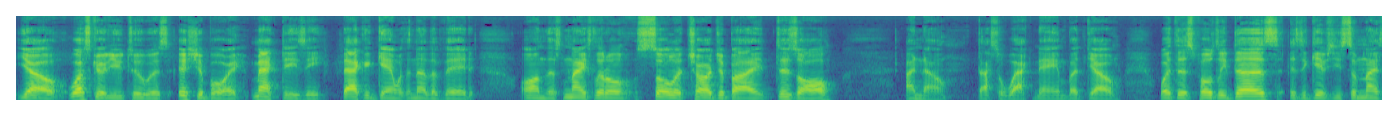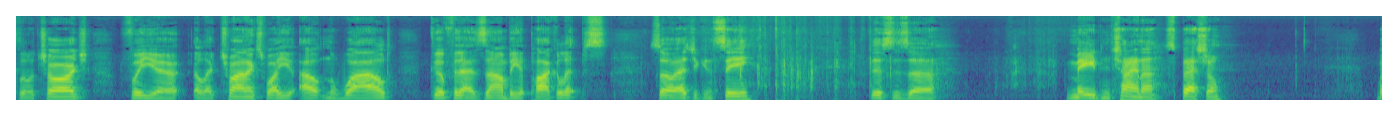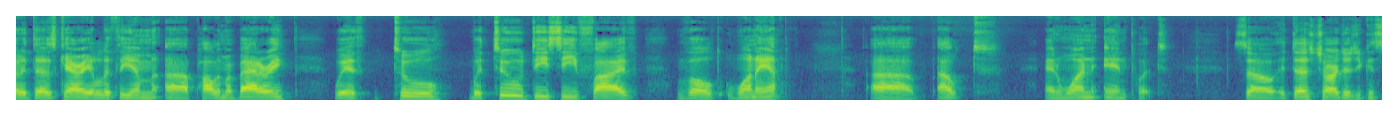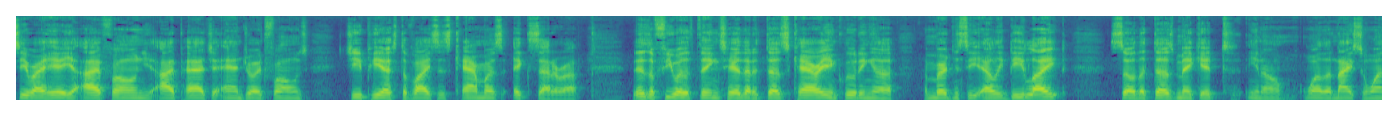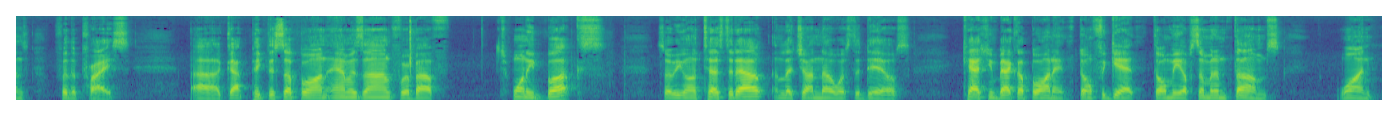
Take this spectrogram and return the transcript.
Yo, what's good, YouTubers? It's your boy, Mac Deezy, back again with another vid on this nice little solar charger by Dizaul. I know, that's a whack name, but yo, what this supposedly does is it gives you some nice little charge for your electronics while you're out in the wild. Good for that zombie apocalypse. So as you can see, this is a made in China special but it does carry a lithium uh, polymer battery with two with two DC 5 volt 1 amp uh, out and one input. So it does charge, as you can see right here, your iPhone, your iPad, your Android phones, GPS devices, cameras, etc. There's a few other things here that it does carry, including a emergency LED light. So that does make it, you know, one of the nicer ones for the price. Uh, got picked this up on Amazon for about 20 bucks. So we're going to test it out and let y'all know what's the deals. Catching back up on it. Don't forget, throw me up some of them thumbs. One.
